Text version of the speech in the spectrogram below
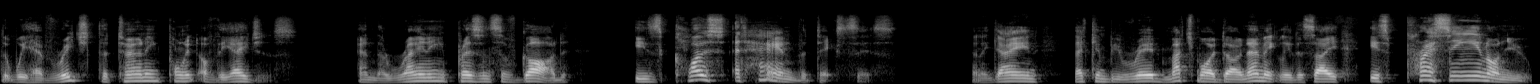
that we have reached the turning point of the ages, and the reigning presence of God is close at hand, the text says. And again, that can be read much more dynamically to say, is pressing in on you.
